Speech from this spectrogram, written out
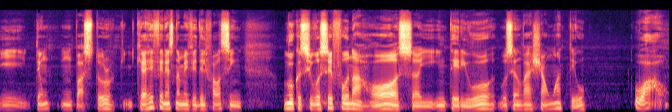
E tem um, um pastor que- é referência na minha vida, ele fala assim: Lucas, se você for na roça e interior, você não vai achar um ateu. Uau.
